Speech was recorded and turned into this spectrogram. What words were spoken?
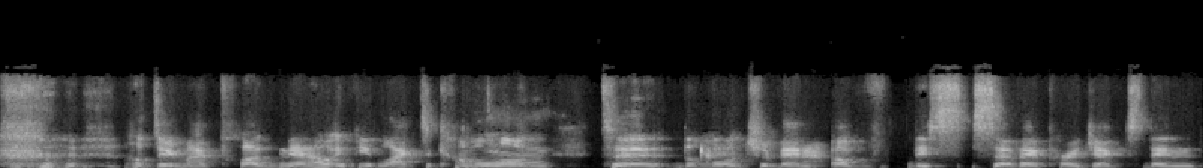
I'll do my plug now. If you'd like to come yeah. along to the launch event of this survey project, then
